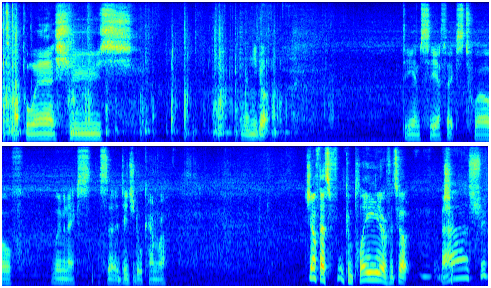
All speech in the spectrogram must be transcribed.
Tupperware, shoes. And then you got DMC FX12 Lumix. It's a digital camera. Do you know if that's complete or if it's got Uh, should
